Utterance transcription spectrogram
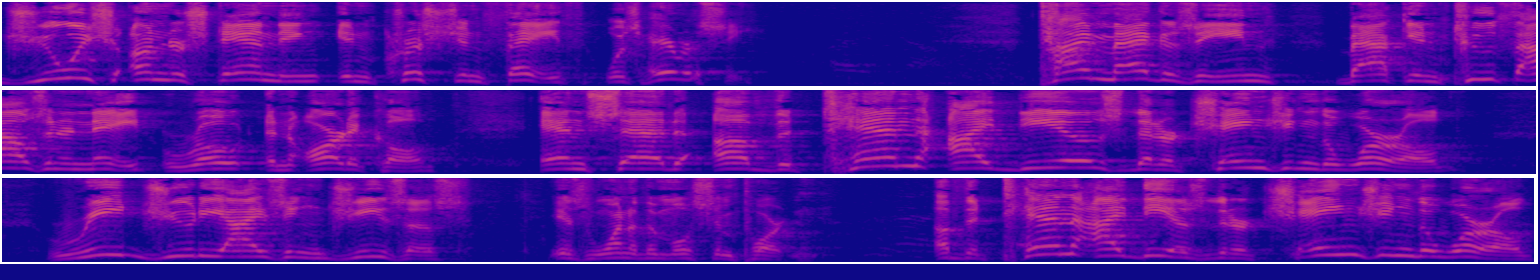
Jewish understanding in Christian faith was heresy. Time magazine back in 2008 wrote an article and said of the 10 ideas that are changing the world, re-Judaizing Jesus is one of the most important. Of the 10 ideas that are changing the world,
